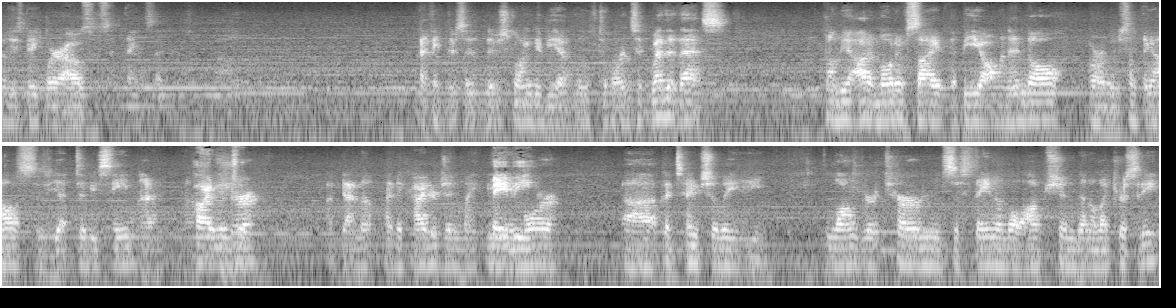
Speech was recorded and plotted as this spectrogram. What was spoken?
of these big warehouses and things that. Um, I think there's a there's going to be a move towards it. Whether that's on the automotive side, the be all and end all, or there's something else is yet to be seen. I'm not Hydrogen. Sure. I'm not, I think hydrogen might be Maybe. a more uh, potentially longer term sustainable option than electricity.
